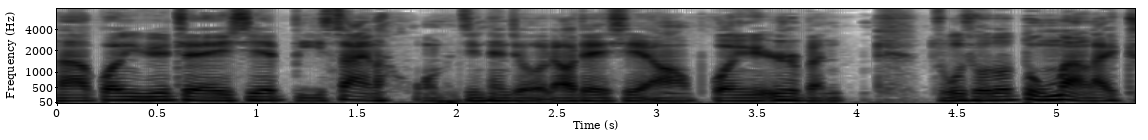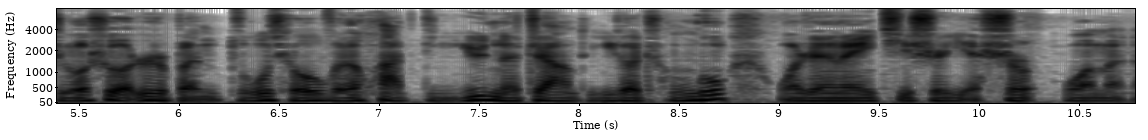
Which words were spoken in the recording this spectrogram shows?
那关于这些比赛呢？我们今天就聊这些啊。关于日本足球的动漫来折射日本足球文化底蕴的这样的一个成功，我认为其实也是我们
